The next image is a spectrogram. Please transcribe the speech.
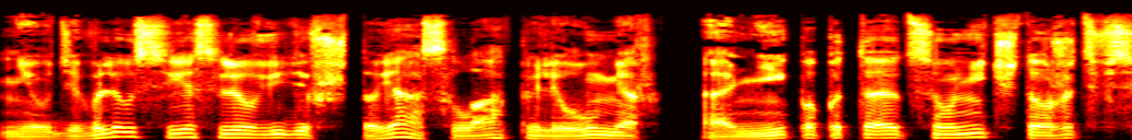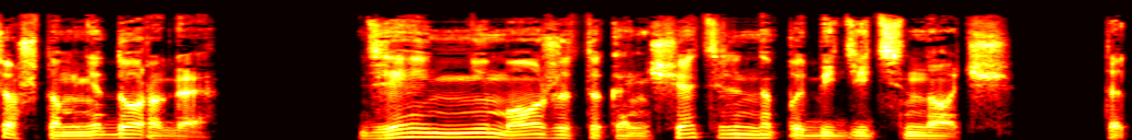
Не удивлюсь, если, увидев, что я ослаб или умер, они попытаются уничтожить все, что мне дорого. День не может окончательно победить ночь. Так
